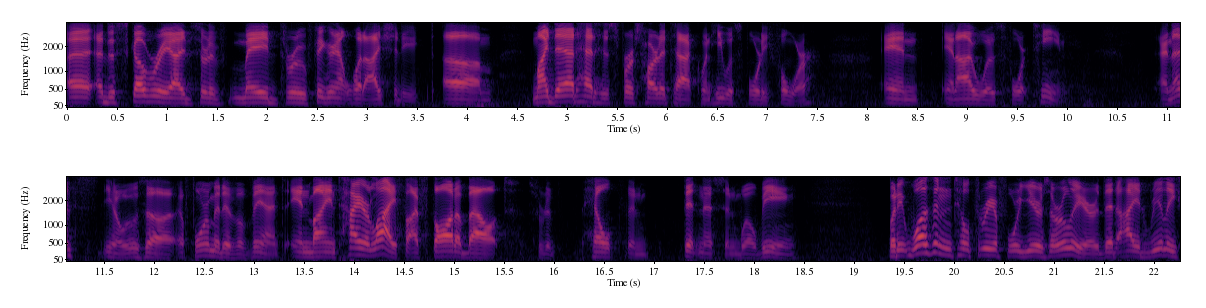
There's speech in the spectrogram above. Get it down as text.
a, a, discovery I'd sort of made through figuring out what I should eat. Um, my dad had his first heart attack when he was 44, and, and I was 14. And that's, you know, it was a, a formative event. And my entire life, I've thought about sort of health and fitness and well-being. But it wasn't until three or four years earlier that I had really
